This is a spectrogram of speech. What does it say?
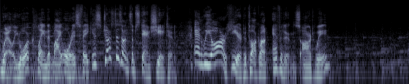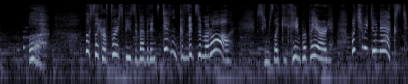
Well, your claim that my ore is fake is just as unsubstantiated. And we are here to talk about evidence, aren't we? Ugh. Looks like our first piece of evidence didn't convince him at all. Seems like he came prepared. What should we do next?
